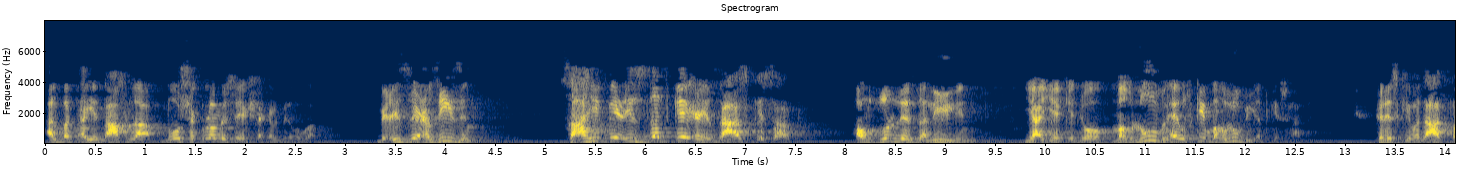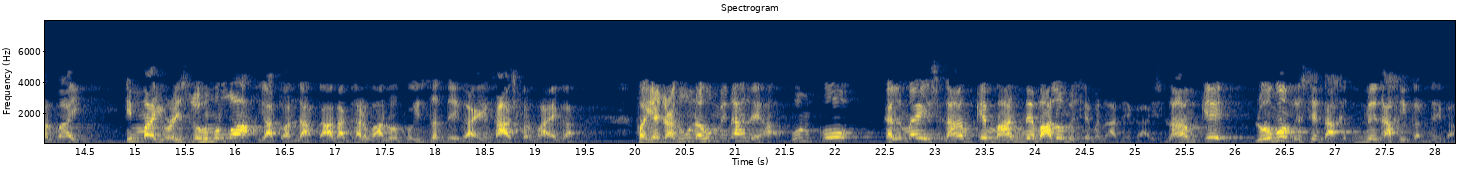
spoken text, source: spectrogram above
البتہ یہ داخلہ دو شکلوں میں سے ایک شکل میں ہوگا۔ بے عز عزیز، صاحب عزت کے اعزاز کے ساتھ، اور ذل ذلیل، یا یہ کہ جو مغلوب ہے اس کی مغلوبیت کے ساتھ۔ پھر اس کی وضاحت فرمائی، اما یعزہم اللہ یا تو اللہ تعالیٰ گھر والوں کو عزت دے گا، اعزاز فرمائے گا۔ فیجانون میں نہ ان کو کلمہ اسلام کے ماننے والوں میں سے بنا دے گا، اسلام کے لوگوں میں سے داخل، میں داخل کر دے گا۔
